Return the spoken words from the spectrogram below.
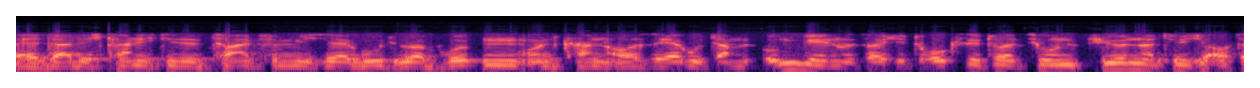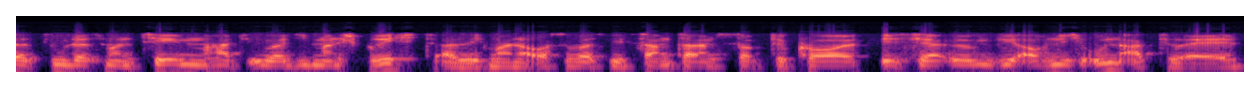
Äh, Dadurch kann ich diese Zeit für mich sehr gut überbrücken und kann auch sehr gut damit umgehen. Und solche Drucksituationen führen natürlich auch dazu, dass man Themen hat, über die man spricht. Also ich meine auch sowas wie Sometimes Stop the Call ist ja irgendwie auch nicht unaktuell.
